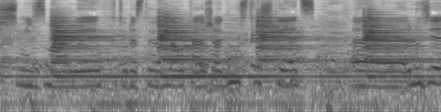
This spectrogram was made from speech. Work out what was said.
kośćmi zmarłych, które stoją na ołtarzach, mnóstwo świec. E, ludzie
